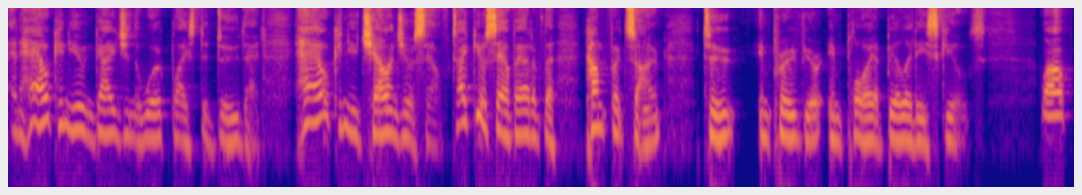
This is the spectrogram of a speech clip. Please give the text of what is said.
And how can you engage in the workplace to do that? How can you challenge yourself? Take yourself out of the comfort zone to improve your employability skills. Well,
